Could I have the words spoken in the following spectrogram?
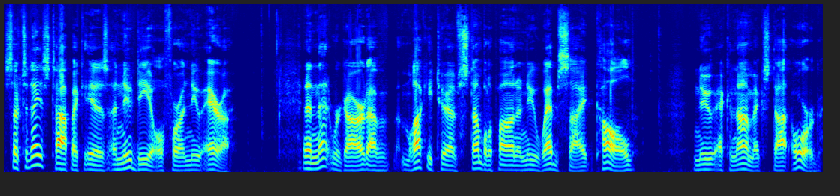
So today's topic is a new deal for a new era. And in that regard, I'm lucky to have stumbled upon a new website called neweconomics.org.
